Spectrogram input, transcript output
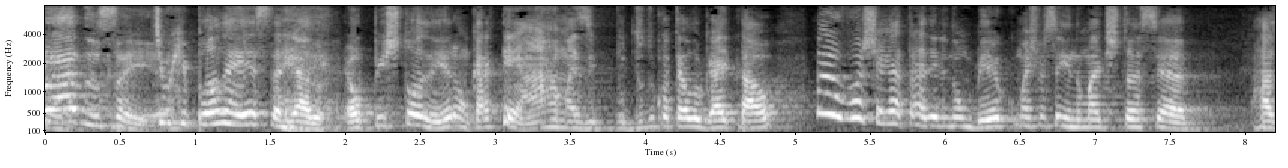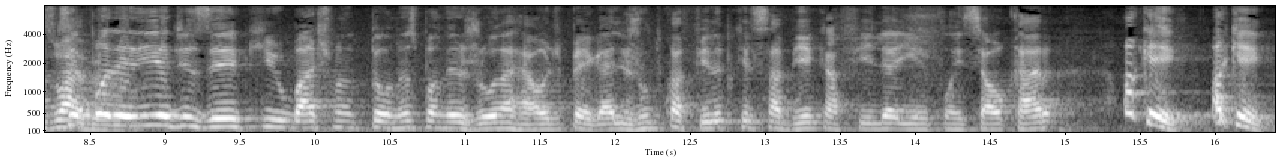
errado isso aí. Tipo, que plano é esse, tá ligado? É o pistoleiro, é um cara que tem armas e tudo quanto é lugar e tal. Eu vou chegar atrás dele num beco, mas, tipo assim, numa distância razoável. Você poderia dizer que o Batman pelo menos planejou, na real, de pegar ele junto com a filha, porque ele sabia que a filha ia influenciar o cara. Ok, ok.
